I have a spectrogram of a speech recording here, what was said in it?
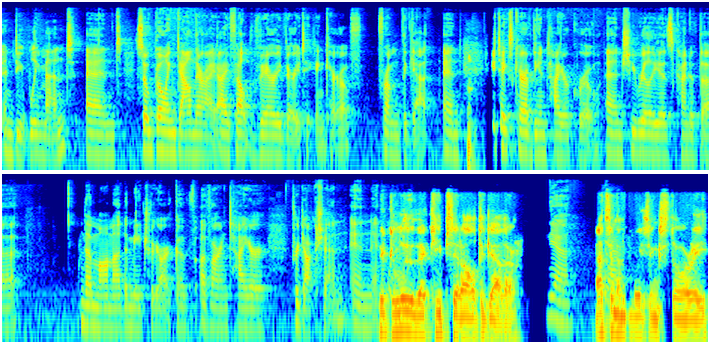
and deeply meant. And so going down there, I, I felt very, very taken care of from the get. And she takes care of the entire crew, and she really is kind of the the mama, the matriarch of, of our entire production. And, and the glue that keeps it all together. Yeah. That's yeah. an amazing story.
